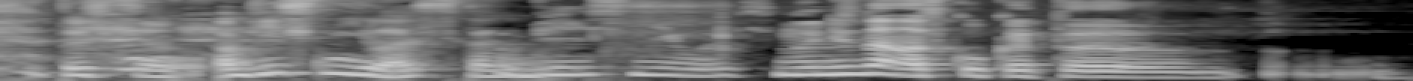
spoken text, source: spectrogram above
То есть э, объяснилось. Как объяснилось. Ну, не знаю, насколько это うん。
